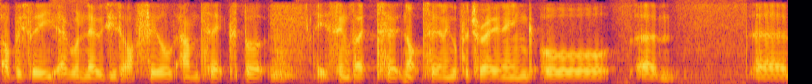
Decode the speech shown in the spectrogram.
obviously, everyone knows he's off-field antics, but it's things like t- not turning up for training or um, uh,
